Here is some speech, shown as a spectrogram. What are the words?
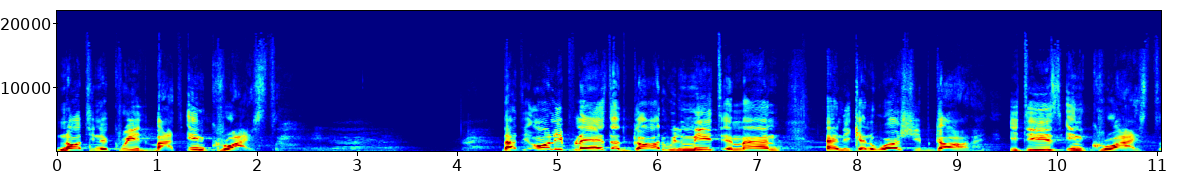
not in a creed, but in Christ. That's the only place that God will meet a man and he can worship God. It is in Christ.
